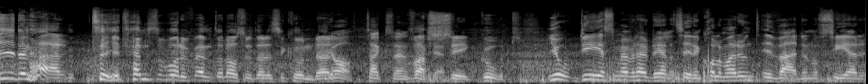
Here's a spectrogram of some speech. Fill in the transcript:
I den här tiden så får du 15 avslutade sekunder. Ja, tack så hemskt mycket. Varsågod. Jo, det är som jag vill hävda hela tiden. Kollar man runt i världen och ser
